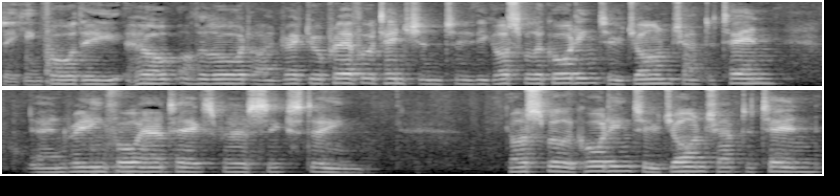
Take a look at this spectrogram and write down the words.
Seeking for the help of the Lord, I direct your prayerful attention to the Gospel according to John chapter 10 and reading for our text, verse 16. Gospel according to John chapter 10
